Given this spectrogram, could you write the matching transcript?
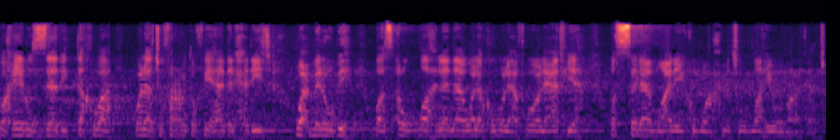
وخير الزاد التقوى. ولا تفرطوا في هذا الحديث. واعملوا به. وأسأل الله لنا ولكم العفو والعافية. والسلام عليكم ورحمة الله وبركاته.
